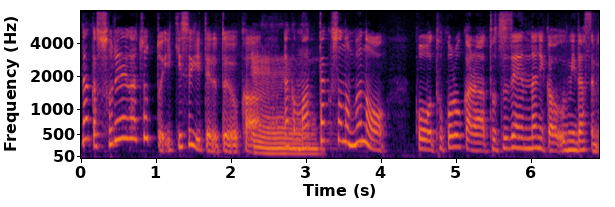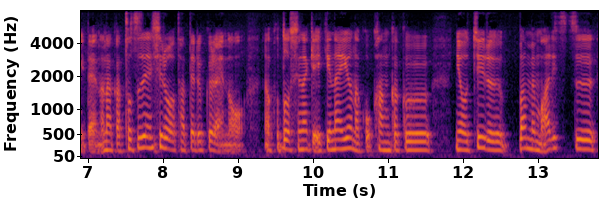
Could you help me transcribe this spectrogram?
なんかそれがちょっと行き過ぎてるというか、うん。なんか全くその無のこうところから突然何かを生み出すみたいななんか突然城を建てるくらいのことをしなきゃいけないようなこう感覚に陥る場面もありつつ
